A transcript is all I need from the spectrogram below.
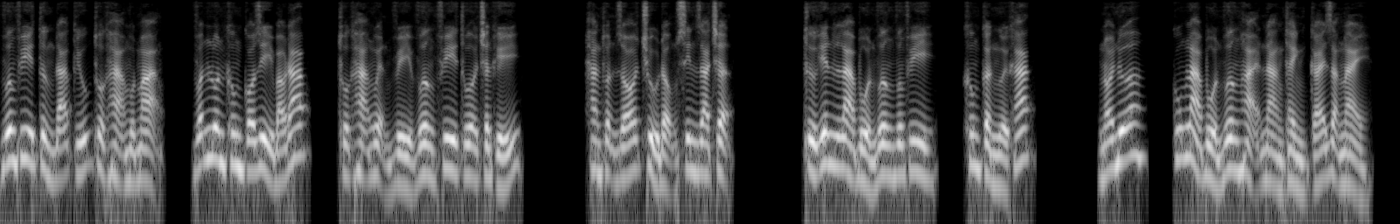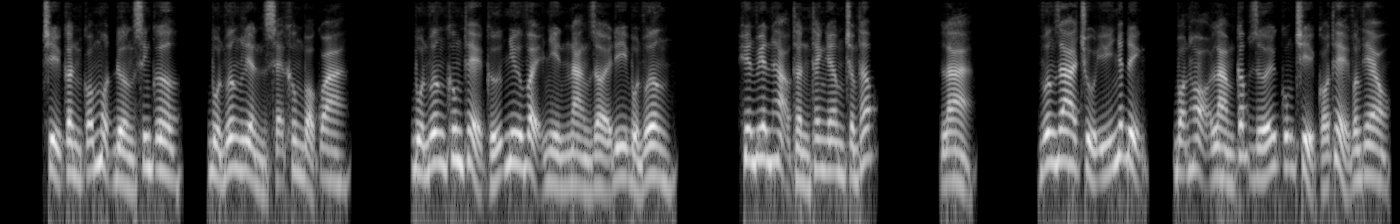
Vương phi từng đã cứu thuộc hạ một mạng, vẫn luôn không có gì báo đáp, thuộc hạ nguyện vì vương phi thua chân khí. Hàn thuận gió chủ động xin ra trận. Tử Yên là bổn vương vương phi, không cần người khác. Nói nữa, cũng là bổn vương hại nàng thành cái dạng này. Chỉ cần có một đường sinh cơ, bổn vương liền sẽ không bỏ qua. Bổn vương không thể cứ như vậy nhìn nàng rời đi bổn vương. Hiên viên hạo thần thanh âm trầm thấp. Là, vương gia chủ ý nhất định, bọn họ làm cấp dưới cũng chỉ có thể vâng theo.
